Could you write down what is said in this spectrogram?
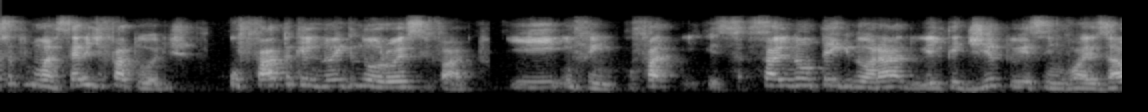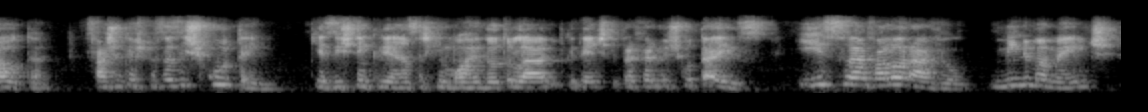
ser por uma série de fatores. O fato é que ele não ignorou esse fato. E, enfim, fato, só ele não ter ignorado e ele ter dito isso em voz alta faz com que as pessoas escutem que existem crianças que morrem do outro lado, porque tem gente que prefere não escutar isso. E isso é valorável, minimamente,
